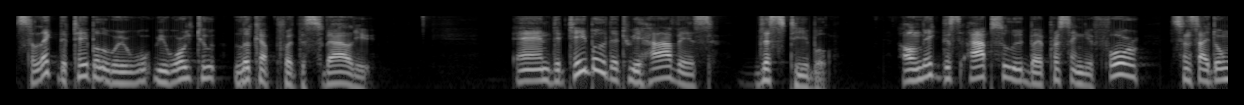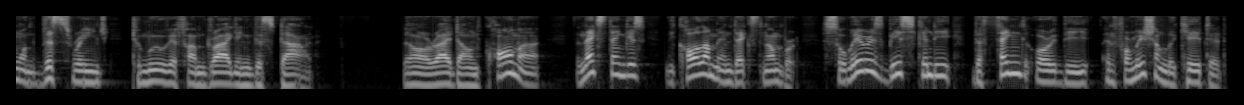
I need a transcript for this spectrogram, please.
select the table where we want to look up for this value. And the table that we have is this table. I'll make this absolute by pressing F4 since I don't want this range to move if I'm dragging this down. Then I'll write down comma. The next thing is the column index number. So where is basically the thing or the information located?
